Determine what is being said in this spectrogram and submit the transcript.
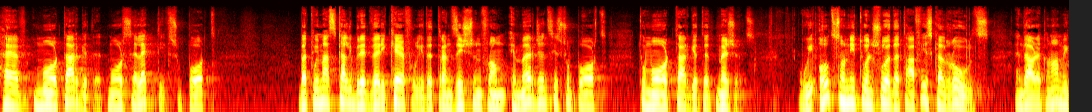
have more targeted, more selective support but we must calibrate very carefully the transition from emergency support to more targeted measures. We also need to ensure that our fiscal rules and our economic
